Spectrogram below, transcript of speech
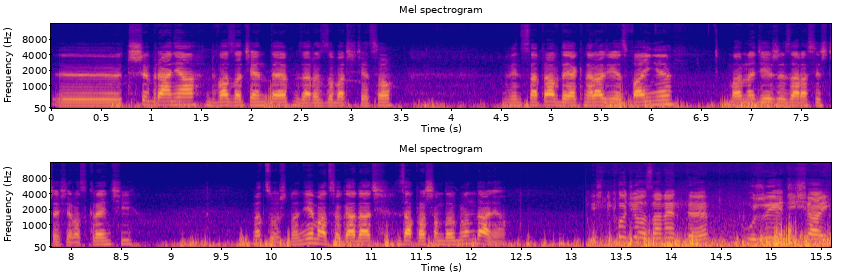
Yy, trzy brania, dwa zacięte, zaraz zobaczycie co. Więc naprawdę jak na razie jest fajnie. Mam nadzieję, że zaraz jeszcze się rozkręci. No cóż, no nie ma co gadać. Zapraszam do oglądania. Jeśli chodzi o zanętę, użyję dzisiaj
